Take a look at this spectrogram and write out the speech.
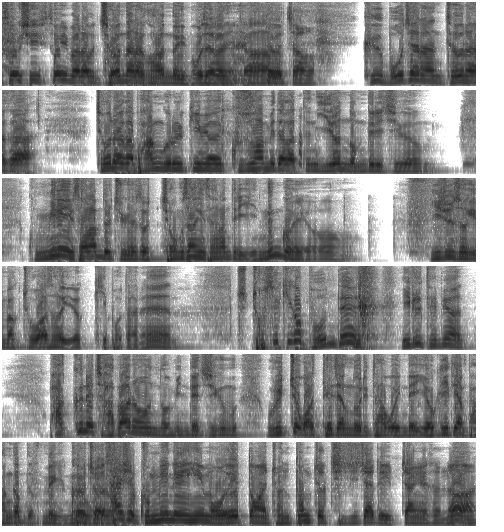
소위, 소위 말하면 전하라고 하는 놈이 모자라니까 그렇죠. 그 모자란 전하가 전하가 방구를 끼면 구수합니다 같은 이런 놈들이 지금 국민의힘 사람들 중에서 정상인 사람들이 있는 거예요. 이준석이 막 좋아서 이렇기보다는 저, 저 새끼가 뭔데 이를테면 박근혜 잡아놓은 놈인데 지금 우리 쪽 대장 놀이도 하고 있는데 여기에 대한 반감도 분명히 있는 그렇죠. 거고요. 사실 국민의힘 오랫동안 전통적 지지자들 입장에서는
